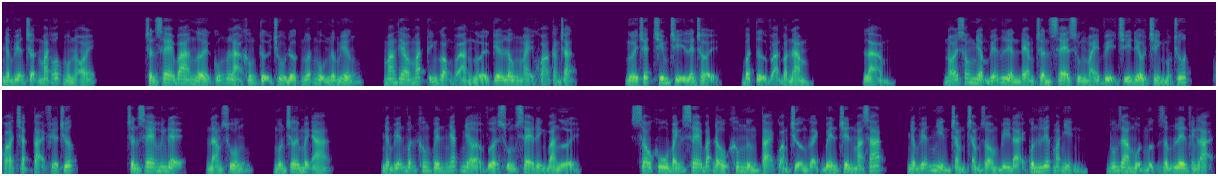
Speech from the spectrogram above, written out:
Nhậm Viễn trận mắt hốc mù nói. Trần xe ba người cũng là không tự chủ được nuốt ngụm nước miếng, mang theo mắt kính gọng vàng người kia lông mày khóa càng chặt. Người chết chim chỉ lên trời, bất tử vạn vạn năm. Làm. Nói xong nhậm viễn liền đem trần xe xuống máy vị trí điều chỉnh một chút khóa chặt tại phía trước. Trần xe huynh đệ, nằm xuống, muốn chơi mệnh á. Nhậm viễn vẫn không quên nhắc nhở vừa xuống xe đỉnh ba người. Sau khu bánh xe bắt đầu không ngừng tại quảng trường gạch bên trên ma sát, nhậm viễn nhìn chằm chằm dòm bị đại quân liếc mắt nhìn bung ra một mực dẫm lên phanh lại.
